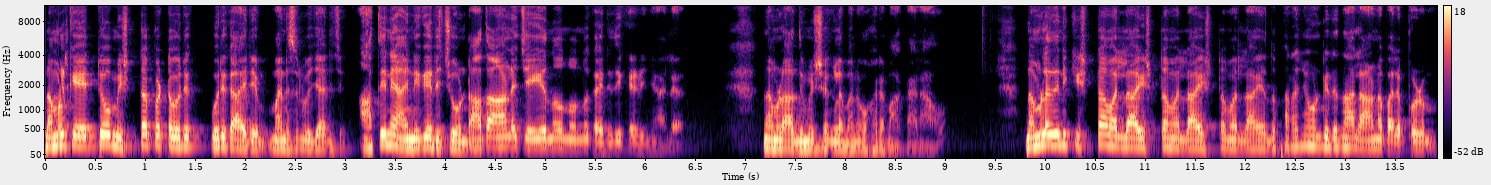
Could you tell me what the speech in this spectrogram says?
നമ്മൾക്ക് ഏറ്റവും ഇഷ്ടപ്പെട്ട ഒരു ഒരു കാര്യം മനസ്സിൽ വിചാരിച്ച് അതിനെ അനുകരിച്ചുകൊണ്ട് അതാണ് ചെയ്യുന്നതെന്നൊന്ന് കരുതി കഴിഞ്ഞാൽ നമ്മൾ ആ നിമിഷങ്ങളെ മനോഹരമാക്കാനാവും. നമ്മളതെനിക്ക് ഇഷ്ടമല്ല ഇഷ്ടമല്ല ഇഷ്ടമല്ല എന്ന് പറഞ്ഞുകൊണ്ടിരുന്നാലാണ് പലപ്പോഴും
